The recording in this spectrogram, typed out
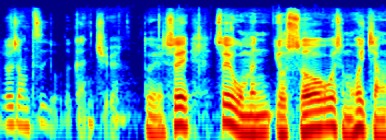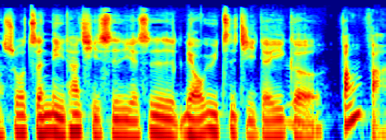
有一种自由的感觉。对，所以，所以我们有时候为什么会讲说整理，它其实也是疗愈自己的一个方法。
